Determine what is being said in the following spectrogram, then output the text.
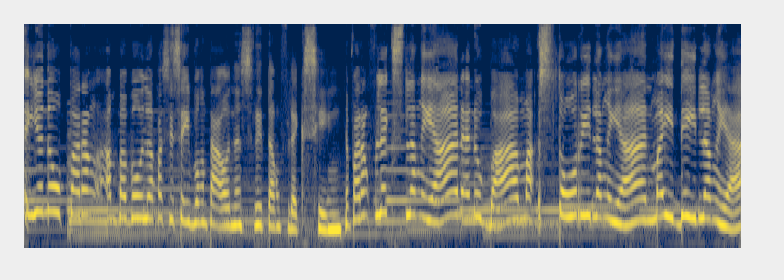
you know, parang ang babaw lang kasi sa ibang tao ng salitang flexing. Na parang flex lang yan, ano ba? Ma- story lang yan, my day lang yan.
